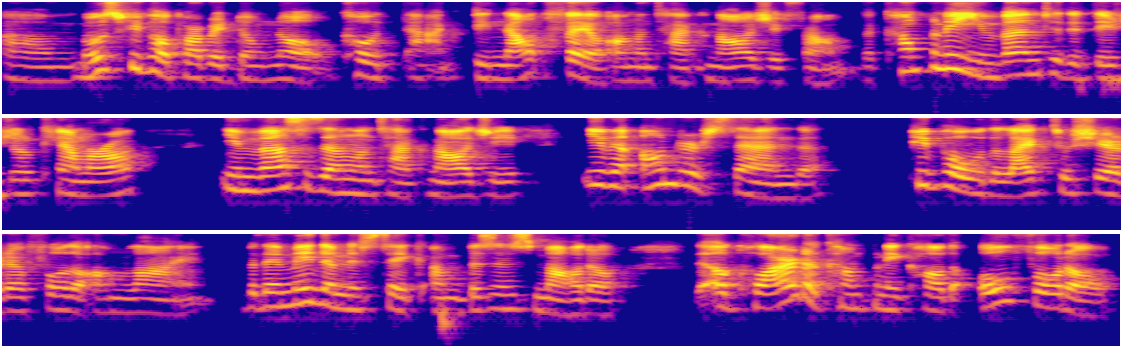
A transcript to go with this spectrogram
Um, most people probably don't know Kodak did not fail on the technology front. The company invented the digital camera, invested in the technology, even understand people would like to share their photo online, but they made a mistake on business model. They acquired a company called Ofoto,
